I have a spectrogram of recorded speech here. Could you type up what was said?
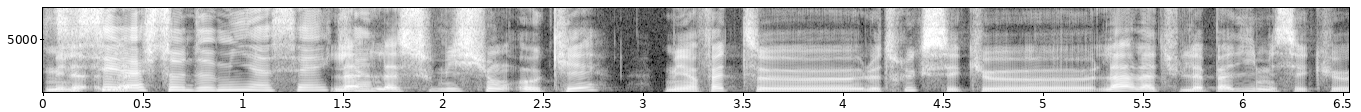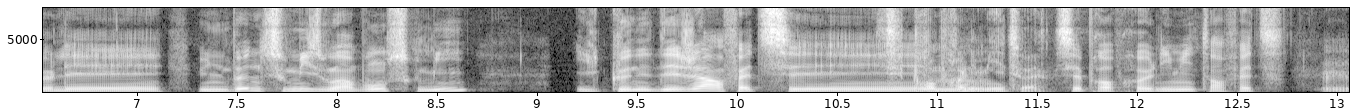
mais si c'est la- la... sodomie à sec. la- la soumission, ok. Mais en fait, euh, le truc, c'est que là, là, tu l'as pas dit, mais c'est que les... une bonne soumise ou un bon soumis, il connaît déjà en fait ses, Ses propres limites, ouais. ses propres limites en fait. Mm.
